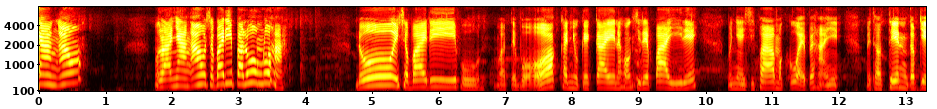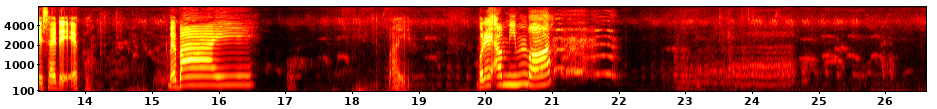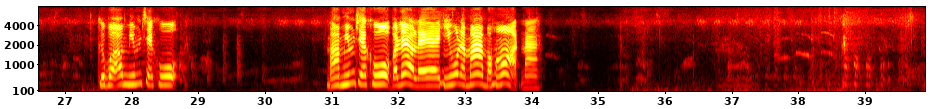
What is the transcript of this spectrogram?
ย่างเอาบักลาย่างเอาสบายดีปลาลุงดูค่ะ โดยสบายดีพูนว่าแต่บอกคันอยู่ไกลๆนะของสิได้ไปเด้มันใหญ่สิพามากล้วยไปหายไม่เท่าเท่นกับเจไซแดกพูนบายบายไปบ่ได้เอามิมบ่คือบ่เอามิมใส่คู มามิมใส่คูไปแล้วแหละหิวแล้วมาบ่ฮอดนะ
